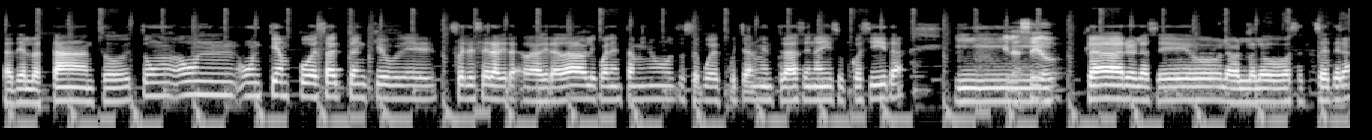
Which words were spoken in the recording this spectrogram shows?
latearlos tanto. Un, un, tiempo exacto en que eh, suele ser agradable, 40 minutos, se puede escuchar mientras hacen ahí sus cositas. Y, el aseo. Claro, el aseo, lavar la losa, etcétera.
